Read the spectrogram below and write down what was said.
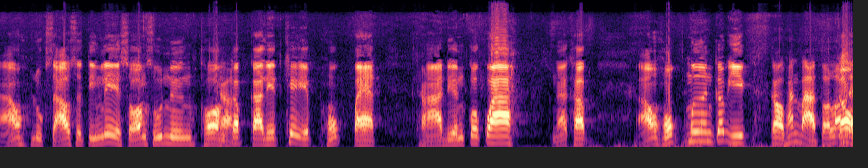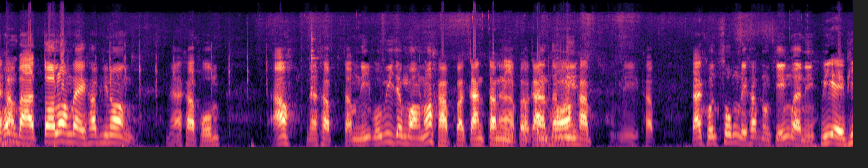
เอาลูกสาวสติงเล่201ทองครับกับกาเลตเคเอฟ68ครับหาเดือนกว่าๆนะครับเอา60,000กับอีกเก้าพันบาทต่อรองเก้าได้คพัรันบบาทต่อรองได้ครับพี่น้องนะครับผมเอานะครับตำหนี้บ่มีจังมองเนาะครับประกันตำหนิอ่าประกันประกันท้องตำหนิครับนี่ครับ การขนส่งเลยครับน้องเจ๋งว่านี่ VIP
